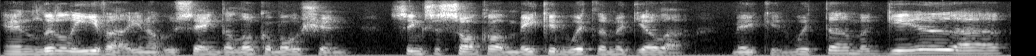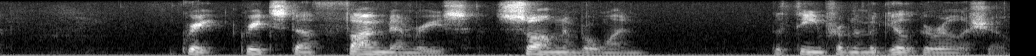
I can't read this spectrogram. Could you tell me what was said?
and little Eva, you know, who sang the locomotion, sings a song called "Making with the Magilla." Making with the Magilla. Great, great stuff. Fond memories. Song number one. The theme from the Magilla Gorilla show.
